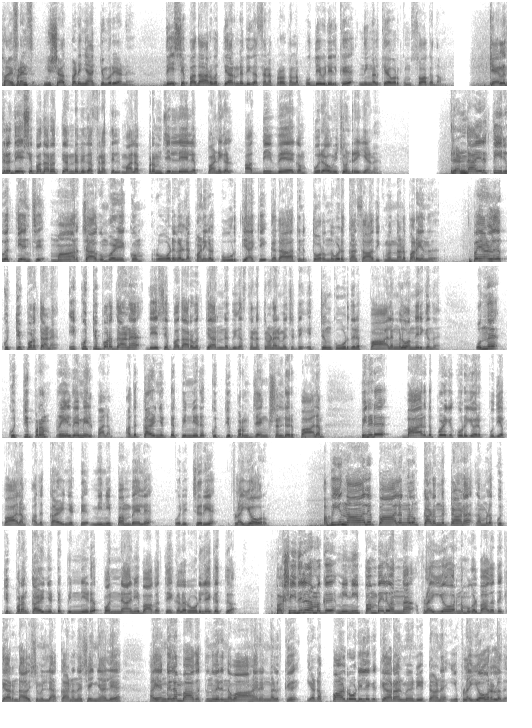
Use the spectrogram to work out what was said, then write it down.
Hi friends Nishad പടിഞ്ഞാറ്റുമുറിയാണ് ദേശീയപാത അറുപത്തിയാറിന്റെ വികസന പ്രവർത്തനമുള്ള പുതിയ വീഡിയോയിലേക്ക് നിങ്ങൾക്ക് ഏവർക്കും സ്വാഗതം. കേരളത്തിലെ ദേശീയപാത അറുപത്തിയാറിന്റെ വികസനത്തിൽ മലപ്പുറം ജില്ലയിലെ പണികൾ അതിവേഗം പുരോഗമിച്ചുകൊണ്ടിരിക്കുകയാണ്. രണ്ടായിരത്തി ഇരുപത്തിയഞ്ച് മാർച്ച് ആകുമ്പോഴേക്കും റോഡുകളുടെ പണികൾ പൂർത്തിയാക്കി ഗതാഗതത്തിന് തുറന്നു കൊടുക്കാൻ സാധിക്കുമെന്നാണ് പറയുന്നത്. ഇപ്പൊ ഞാനുള്ളത് കുറ്റിപ്പുറത്താണ്. ഈ കുറ്റിപ്പുറത്താണ് ദേശീയപാത അറുപത്തിയാറിന്റെ വികസനത്തിനോടനുബന്ധിച്ചിട്ട് ഏറ്റവും കൂടുതൽ പാലങ്ങൾ വന്നിരിക്കുന്നത്. ഒന്ന് കുറ്റിപ്പുറം റെയിൽവേ മേൽപ്പാലം. അത് കഴിഞ്ഞിട്ട് പിന്നീട് കുറ്റിപ്പുറം ജംഗ്ഷനിലെ ഒരു പാലം. പിന്നീട് ഭാരതപ്പുഴയ്ക്ക് കുറുകെ ഒരു പുതിയ പാലം. അത് കഴിഞ്ഞിട്ട് മിനി പമ്പയിൽ ഒരു ചെറിയ ഫ്ലൈ ഓവറും അപ്പൊ ഈ നാല് പാലങ്ങളും കടന്നിട്ടാണ് നമ്മൾ കുറ്റിപ്പുറം കഴിഞ്ഞിട്ട് പിന്നീട് പൊന്നാനി ഭാഗത്തേക്കുള്ള റോഡിലേക്ക് എത്തുക. പക്ഷെ ഇതിൽ നമുക്ക് മിനി പമ്പയിൽ വന്ന ഫ്ലൈ ഓവറിന് മുകൾ ഭാഗത്ത് കയറേണ്ട ആവശ്യമില്ല. കാരണം എന്ന് വെച്ച് കഴിഞ്ഞാൽ അയങ്കലം ഭാഗത്തു നിന്ന് വരുന്ന വാഹനങ്ങൾക്ക് എടപ്പാൾ റോഡിലേക്ക് കയറാൻ വേണ്ടിയിട്ടാണ് ഈ ഫ്ലൈ ഓവർ ഉള്ളത്.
